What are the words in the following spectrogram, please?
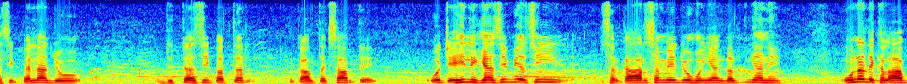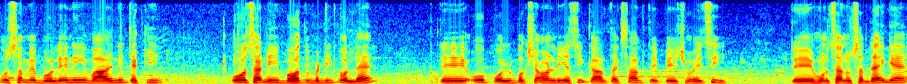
ਅਸੀਂ ਪਹਿਲਾਂ ਜੋ ਦਿੱਤਾ ਸੀ ਪੱਤਰ ਅਕਾਲ ਤਖਤ ਸਾਹਿਬ ਤੇ ਉਹ 'ਚ ਇਹੀ ਲਿਖਿਆ ਸੀ ਵੀ ਅਸੀਂ ਸਰਕਾਰ ਸਮੇਂ ਜੋ ਹੋਈਆਂ ਗਲਤੀਆਂ ਨੇ ਉਹਨਾਂ ਦੇ ਖਿਲਾਫ ਉਸ ਸਮੇਂ ਬੋਲੇ ਨਹੀਂ ਆਵਾਜ਼ ਨਹੀਂ ਚੱਕੀ ਉਹ ਸਾਡੀ ਬਹੁਤ ਵੱਡੀ ਭੁੱਲ ਹੈ ਤੇ ਉਹ ਭੁੱਲ ਬਖਸ਼ਾਉਣ ਲਈ ਅਸੀਂ ਅਕਾਲ ਤਖਤ ਸਾਹਿਬ ਤੇ ਪੇਸ਼ ਹੋਏ ਸੀ ਤੇ ਹੁਣ ਸਾਨੂੰ ਸੱਦਿਆ ਗਿਆ ਹੈ।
